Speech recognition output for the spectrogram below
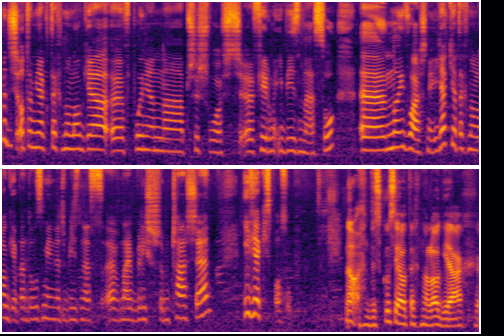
Rozmawiamy dziś o tym, jak technologia e, wpłynie na przyszłość e, firm i biznesu. E, No i właśnie, jakie technologie będą zmieniać biznes w najbliższym czasie i w jaki sposób? No, dyskusja o technologiach y,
